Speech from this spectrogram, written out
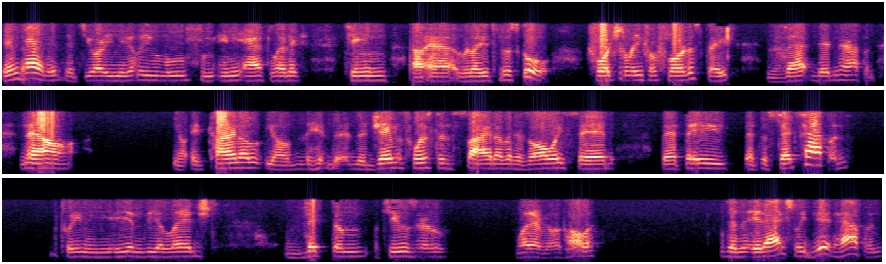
indicted, that you are immediately removed from any athletic team uh, uh, related to the school. Fortunately for Florida State, that didn't happen. Now, you know, it kind of, you know, the, the, the Jameis Winston side of it has always said that they that the sex happened between he and the alleged victim, accuser, whatever you want to call it. That it actually did happen,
